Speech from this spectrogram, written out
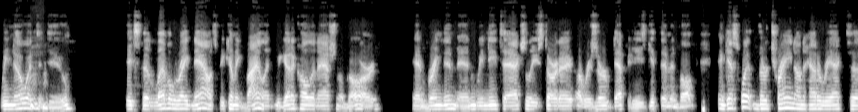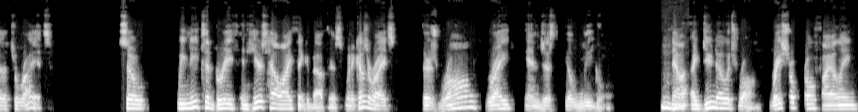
We know what mm-hmm. to do. It's the level right now. It's becoming violent. We got to call the National Guard and bring them in. We need to actually start a, a, reserve deputies, get them involved. And guess what? They're trained on how to react to, to riots. So we need to brief. And here's how I think about this when it comes to riots, there's wrong, right, and just illegal. Mm-hmm. Now, I do know it's wrong. Racial profiling,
